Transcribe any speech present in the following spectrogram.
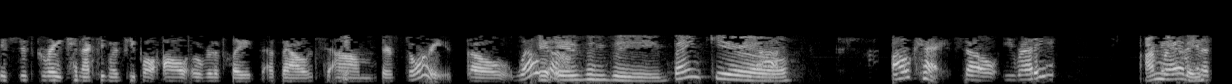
it's just great connecting with people all over the place about um, their stories. So welcome. It is indeed. Thank you. Yeah. Okay, so you ready? I'm ready. I'm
